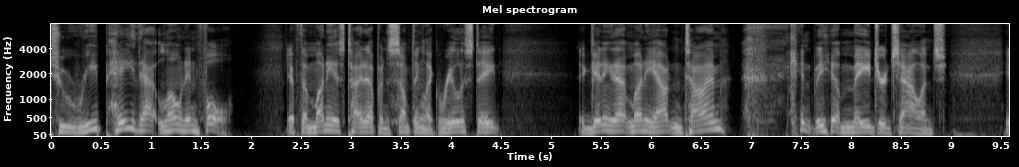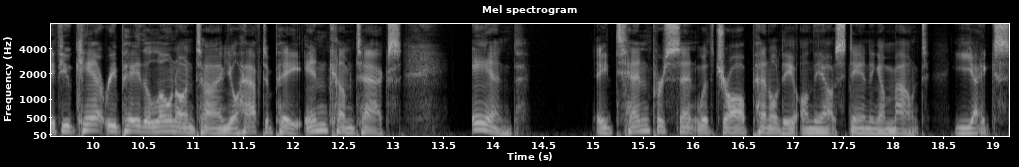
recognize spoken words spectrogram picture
to repay that loan in full. If the money is tied up in something like real estate, getting that money out in time can be a major challenge. If you can't repay the loan on time, you'll have to pay income tax and a 10% withdrawal penalty on the outstanding amount. Yikes.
